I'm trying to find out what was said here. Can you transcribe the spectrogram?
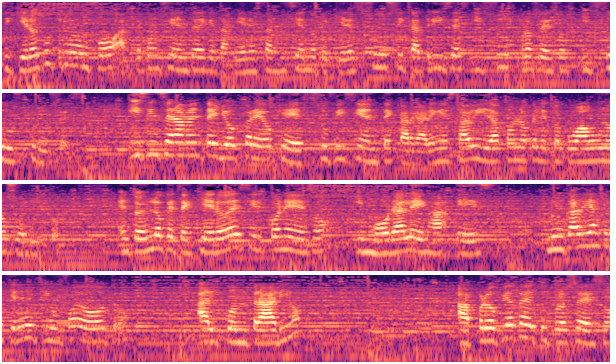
si quiero su triunfo, hazte consciente de que también estás diciendo que quieres sus cicatrices y sus procesos y sus cruces. Y sinceramente yo creo que es suficiente cargar en esta vida con lo que le tocó a uno solito. Entonces lo que te quiero decir con eso y moraleja es, nunca digas que quieres el triunfo de otro. Al contrario, apropiate de tu proceso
